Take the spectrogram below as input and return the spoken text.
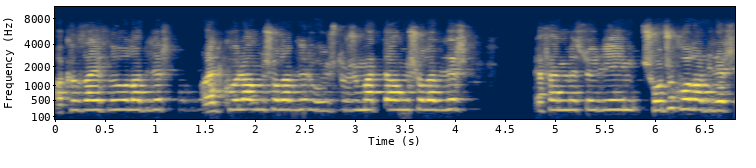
akıl zayıflığı olabilir, alkol almış olabilir, uyuşturucu madde almış olabilir. Efendime söyleyeyim çocuk olabilir.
